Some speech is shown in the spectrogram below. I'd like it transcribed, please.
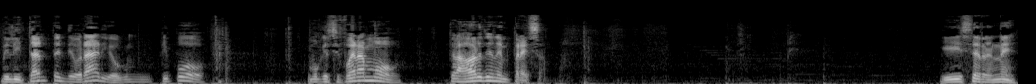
militantes de horario, un tipo como que si fuéramos trabajadores de una empresa. Y dice René,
